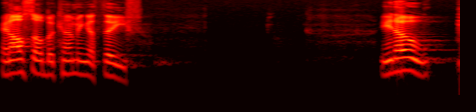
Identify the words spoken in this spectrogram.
And also becoming a thief. You know,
